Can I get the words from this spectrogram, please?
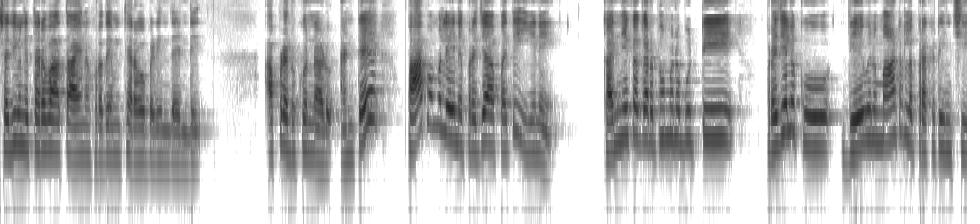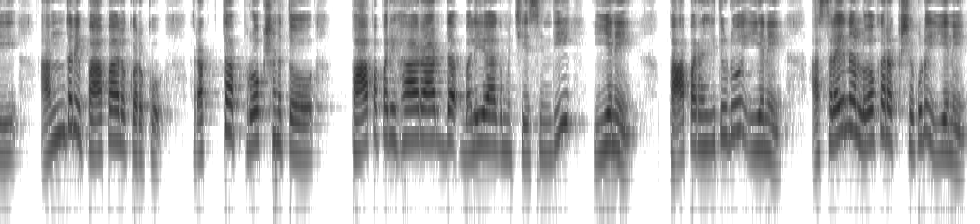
చదివిన తర్వాత ఆయన హృదయం తెరవబడిందండి. అప్పుడు అనుకున్నాడు అంటే పాపము లేని ప్రజాపతి ఈయనే. కన్యక గర్భమును బుట్టి ప్రజలకు దేవుని మాటలు ప్రకటించి అందరి పాపాల కొరకు రక్త ప్రోక్షణతో పాప పరిహారార్థ బలియాగం చేసింది ఈయనే. పాపరహితుడు ఈయనే. అసలైన లోకరక్షకుడు ఈయనే.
